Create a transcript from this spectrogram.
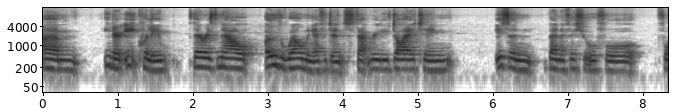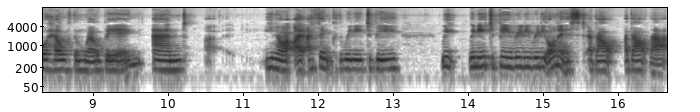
um, you know equally there is now overwhelming evidence that really dieting isn't beneficial for for health and well-being. And uh, you know I, I think that we need to be we we need to be really really honest about about that.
